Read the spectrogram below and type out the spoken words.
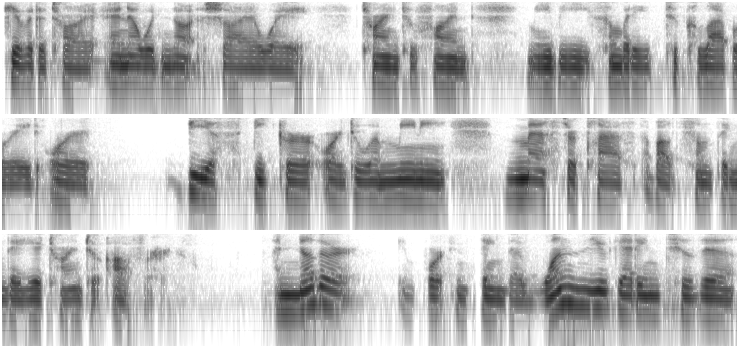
give it a try and I would not shy away trying to find maybe somebody to collaborate or be a speaker or do a mini master class about something that you're trying to offer. Another important thing that once you get into the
